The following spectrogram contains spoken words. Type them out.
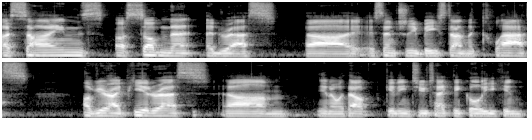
assigns a subnet address uh, essentially based on the class of your IP address. Um, you know, without getting too technical, you can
